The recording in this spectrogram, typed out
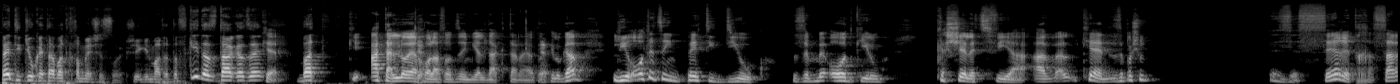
פטי דיוק הייתה בת 15 כשהיא גילמה את התפקיד אז אתה כזה כן. בת אתה לא יכול כן. לעשות את זה עם ילדה קטנה יותר כן. כאילו גם לראות את זה עם פטי דיוק זה מאוד כאילו קשה לצפייה אבל כן זה פשוט זה סרט חסר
